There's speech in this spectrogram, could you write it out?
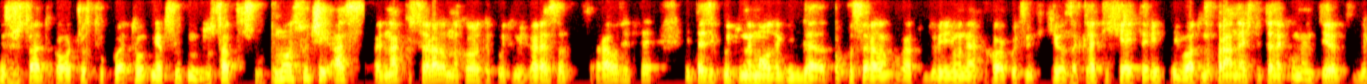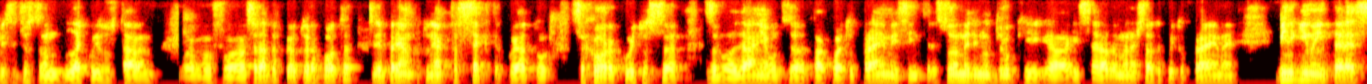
Мисля, че това е такова чувство, което ми е абсолютно достатъчно. В моят случай аз еднакво се радвам на хората, които ми харесват работите и тези, които не могат да ги гледат. Толкова се радвам, когато дори има някакви хора, които са ми такива заклети хейтери и когато направя нещо и те не коментират, дори се чувствам леко изоставен. В, в средата, в която работя, се приемам като някаква секта, която са хора, които са завладани от това, което правим и се интересуваме един от друг и, и се радваме нещата, които правиме. Винаги има интерес,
